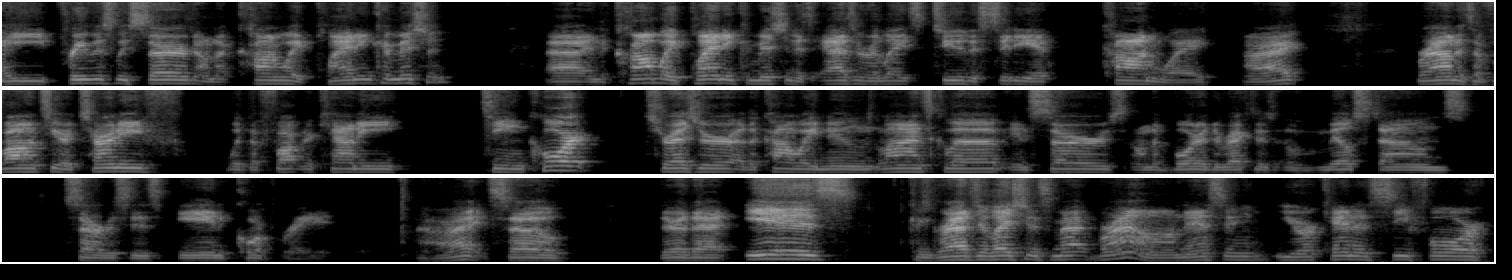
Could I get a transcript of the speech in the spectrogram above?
he previously served on the Conway Planning Commission. Uh, and the Conway Planning Commission is as it relates to the city of Conway. All right. Brown is a volunteer attorney with the Faulkner County Teen Court, treasurer of the Conway Noon Lions Club, and serves on the board of directors of Milestones Services Incorporated. All right, so there that is. Congratulations, Matt Brown, on answering your candidacy for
